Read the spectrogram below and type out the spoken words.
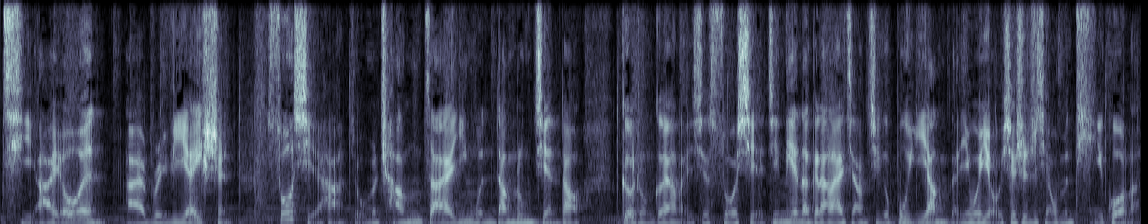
t i o n，abbreviation， 缩写哈，就我们常在英文当中见到。各种各样的一些缩写。今天呢，跟大家来讲几个不一样的，因为有一些是之前我们提过了。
